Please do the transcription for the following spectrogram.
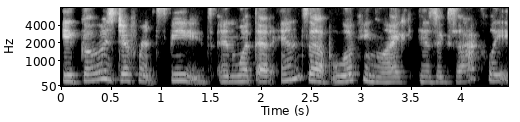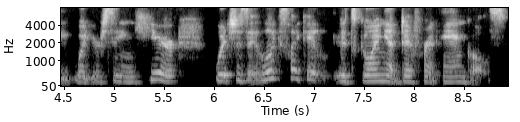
it goes different speeds. And what that ends up looking like is exactly what you're seeing here, which is it looks like it, it's going at different angles.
